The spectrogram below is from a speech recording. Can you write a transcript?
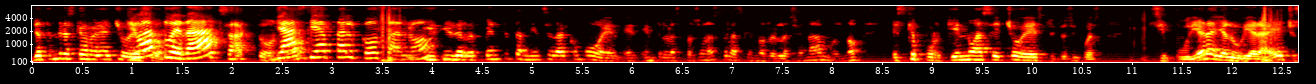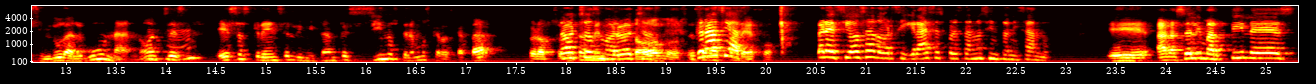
ya tendrías que haber hecho yo eso. a tu edad Exacto. ya ¿no? hacía tal cosa, ¿no? Y, y de repente también se da como en- en- entre las personas con las que nos relacionamos, ¿no? Es que ¿por qué no has hecho esto? Entonces, pues, si pudiera ya lo hubiera hecho, sin duda alguna, ¿no? Entonces, esas creencias limitantes sí nos tenemos que rescatar, pero absolutamente todos. eso Gracias. Preciosa Dorcy, gracias por estarnos sintonizando. Eh, Araceli Martínez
